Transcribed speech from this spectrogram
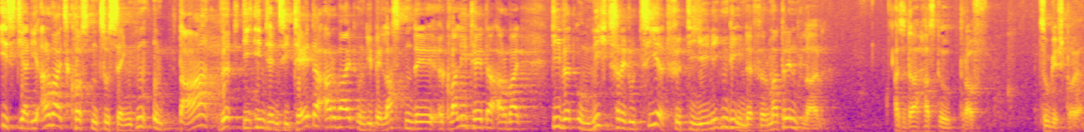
ist ja die Arbeitskosten zu senken und da wird die Intensität der Arbeit und die belastende Qualität der Arbeit, die wird um nichts reduziert für diejenigen, die in der Firma drin bleiben. Also da hast du drauf zugesteuert.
